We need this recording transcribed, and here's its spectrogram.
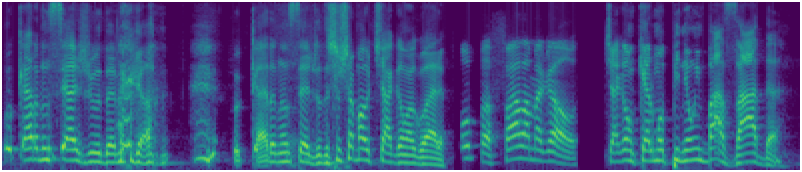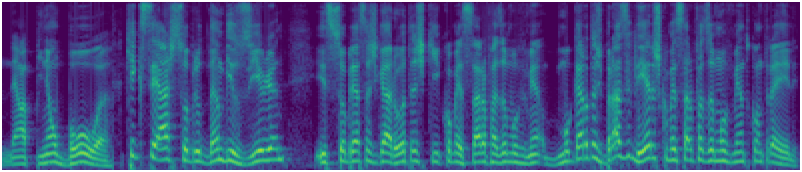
O cara não se ajuda, né, Gal? O cara não se ajuda. Deixa eu chamar o Tiagão agora. Opa, fala, Magal. Tiagão, quero uma opinião embasada, né? Uma opinião boa. O que, que você acha sobre o Dan Bilzerian e sobre essas garotas que começaram a fazer um movimento. Garotas brasileiras começaram a fazer um movimento contra ele.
